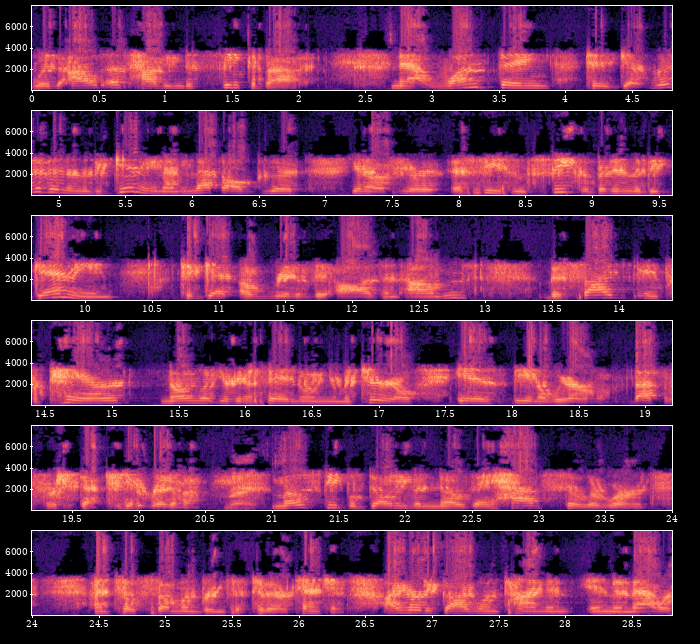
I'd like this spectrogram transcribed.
without us having to think about it. Now, one thing to get rid of it in the beginning, I mean, that's all good, you know, if you're a seasoned speaker, but in the beginning, to get rid of the ahs and ums, besides being prepared, knowing what you're going to say and knowing your material, is being aware of them. That's the first step to get rid of them. Right. Most people don't even know they have filler words until someone brings it to their attention. I heard a guy one time in, in an hour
